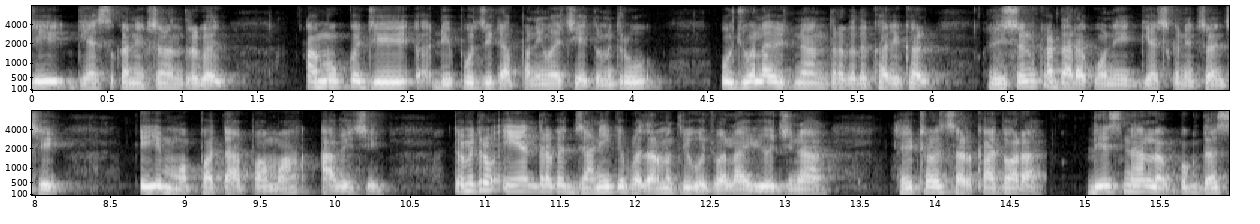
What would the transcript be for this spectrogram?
જે ગેસ કનેક્શન અંતર્ગત અમુક જે ડિપોઝિટ આપવાની હોય છે, તો મિત્રો ઉજ્જવલા યોજના અંતર્ગત ખરેખર રેશન કાર્ડ ધારકોને ગેસ કનેક્શન છે, એ મફત આપવામાં આવે છે. તો મિત્રો એ અંતર્ગત જાણીએ કે પ્રધાનમંત્રી ઉજ્જવલા યોજના હેઠળ સરકાર દ્વારા દેશના લગભગ દસ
